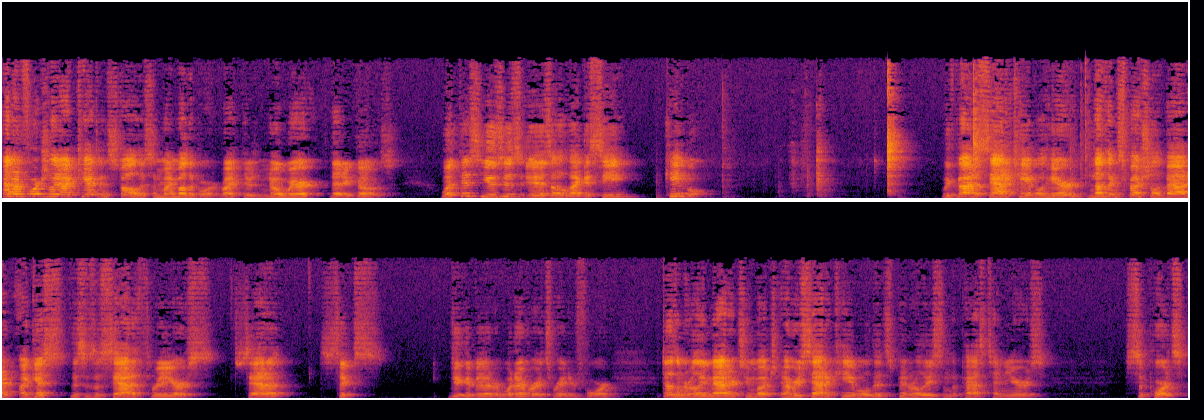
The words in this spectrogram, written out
And unfortunately, I can't install this in my motherboard, right? There's nowhere that it goes. What this uses is a legacy cable. We've got a SATA cable here. Nothing special about it. I guess this is a SATA 3 or SATA 6 gigabit or whatever it's rated for. It doesn't really matter too much. Every SATA cable that's been released in the past 10 years supports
